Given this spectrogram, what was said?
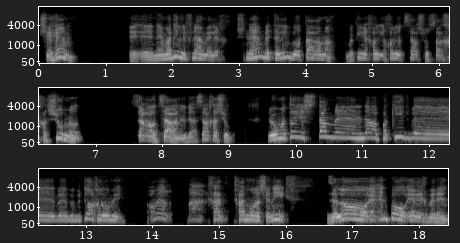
כשהם אה, אה, נעמדים לפני המלך, שניהם בטלים באותה רמה. זאת אומרת, יכול, יכול להיות שר שהוא שר חשוב מאוד, שר האוצר, אני יודע, שר חשוב. לעומתו יש סתם, אה, אני יודע מה, פקיד בביטוח לאומי. אתה אומר, מה, אחד, אחד מול השני, זה לא, אין פה ערך ביניהם.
